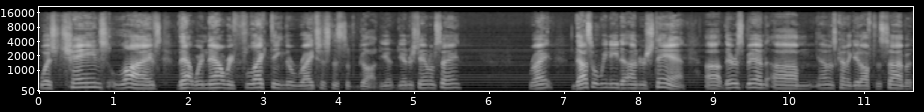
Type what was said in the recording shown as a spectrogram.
was changed lives that were now reflecting the righteousness of God. Do you, you understand what I'm saying? Right? That's what we need to understand. Uh, there's been, um, I just kind of get off to the side, but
